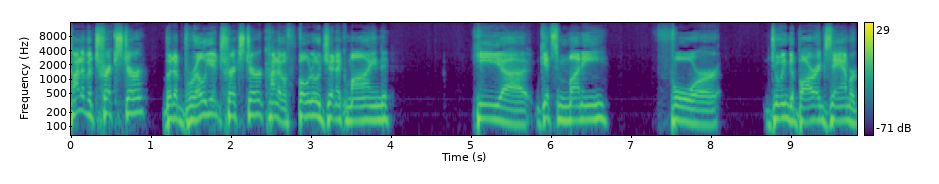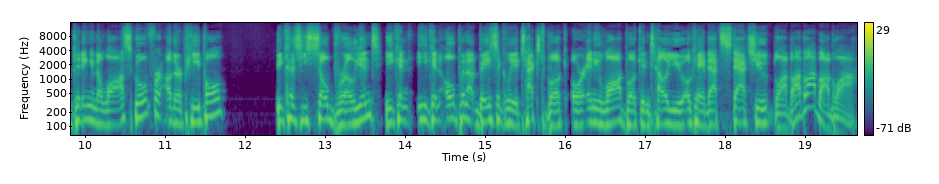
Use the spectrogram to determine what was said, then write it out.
kind of a trickster, but a brilliant trickster, kind of a photogenic mind. He uh, gets money for doing the bar exam or getting into law school for other people because he's so brilliant. He can he can open up basically a textbook or any law book and tell you, okay, that's statute, blah blah blah blah blah,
